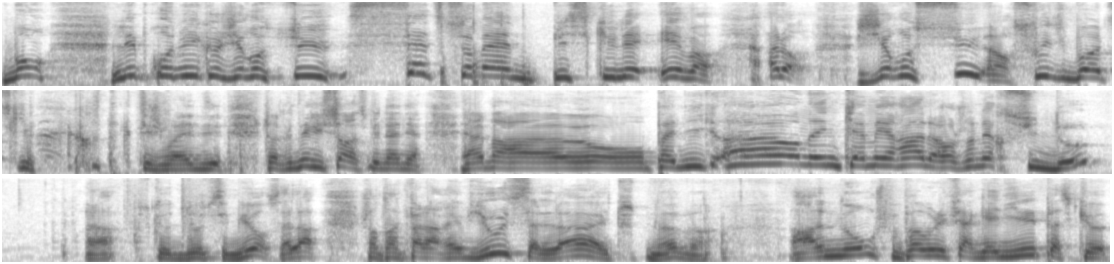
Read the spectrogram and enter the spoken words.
Bon, les produits que j'ai reçus cette semaine, puisqu'il est Eva. Alors, j'ai reçu, alors Switchbot qui m'a contacté, je vais raconté l'histoire la semaine dernière. Elle m'a euh, en panique, ah, on a une caméra, alors j'en ai reçu deux. Parce que deux c'est mieux, celle-là, train de la review, celle-là est toute neuve. Ah non, je peux pas vous les faire gagner parce que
